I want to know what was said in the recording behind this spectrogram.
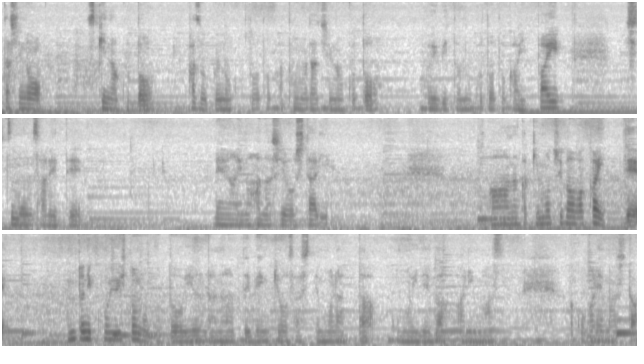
私の好きなこと家族のこととか友達のこと恋人のこととかいっぱい質問されて恋愛の話をしたり。あーなんか気持ちが若いって本当にこういう人のことを言うんだなって勉強させてもらった思い出があります。憧れました。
